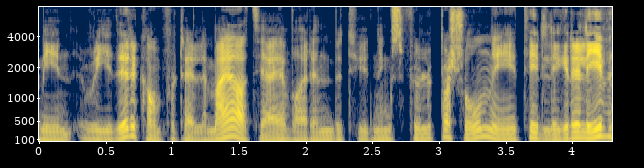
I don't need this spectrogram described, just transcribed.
Min reader kan fortelle meg at jeg var en betydningsfull person i tidligere liv.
